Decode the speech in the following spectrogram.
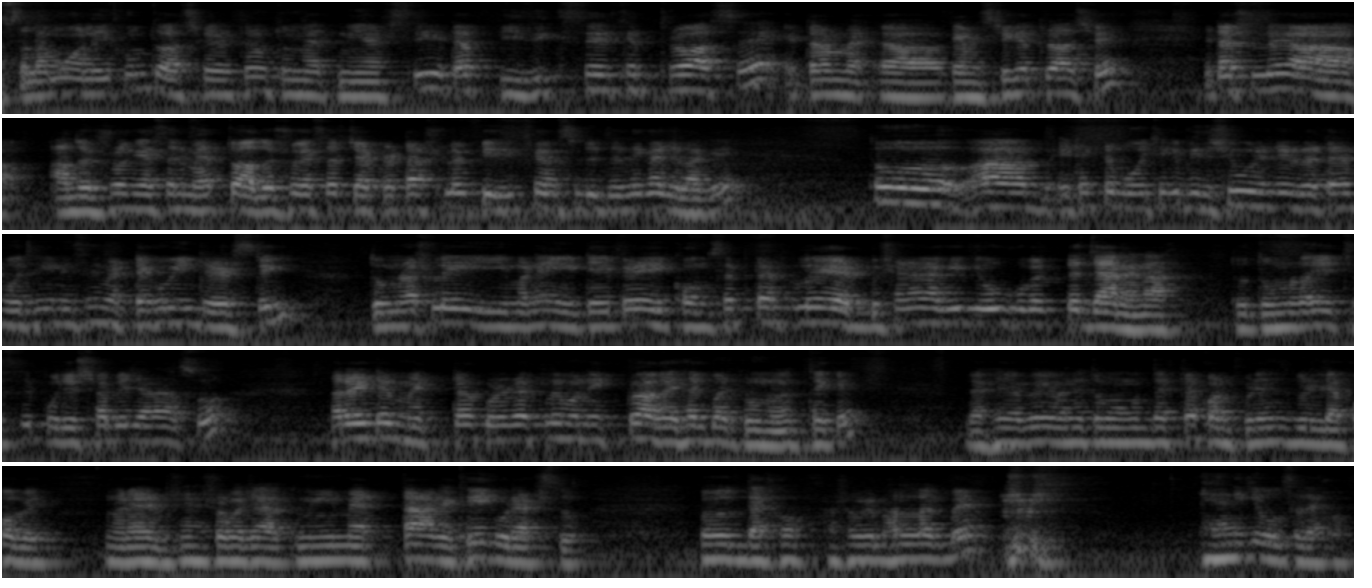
আসসালামু আলাইকুম। তো আজকে একটা নতুন ম্যাথ নিয়ে আসছি। এটা ফিজিক্সের ক্ষেত্রেও আছে, এটা কেমিস্ট্রি ক্ষেত্রে আছে। এটা আসলে আদর্শ গ্যাসের ম্যাথ। তো আদর্শ গ্যাসের চ্যাপ্টারটা আসলে ফিজিক্স কেমিস্ট্রি দুটোতে কাজে লাগে। তো এটা একটা বই থেকে, বিদেশি রিলেটেড বই থেকে নিয়েছি। ম্যাথটা খুব ইন্টারেস্টিং তোমরা আসলে এই মানে এই টাইপের এই কনসেপ্টটা আসলে অ্যাডমিশনের আগে কেউ খুব একটা জানে না। তো তোমরা এইচএসসি পঁচিশ ছাব্বিশ যারা আছো, তারা এটা ম্যাথটা করে রাখলে মানে একটু আগে থাকবে আর কি থেকে। দেখা যাবে মানে তোমার মধ্যে একটা কনফিডেন্স বিল্ড আপ হবে। মানে অ্যাডমিশনের সময় যা তুমি ম্যাথটা আগে থেকেই করে আসছো। তো দেখো, আশা করি ভালো লাগবে। এখানে কি বলছে দেখো,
